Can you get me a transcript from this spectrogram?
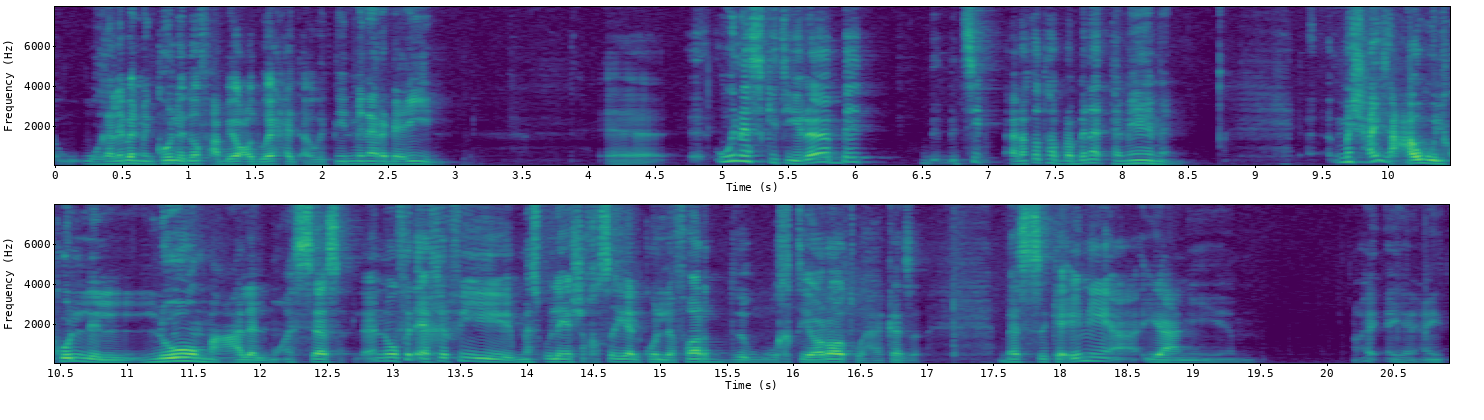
وغالبا من كل دفعة بيقعد واحد أو اتنين من 40 آه، وناس كتيرة بت- بتسيب علاقتها بربنا تماما. مش عايز أعول كل اللوم على المؤسسة لأنه في الآخر في مسؤولية شخصية لكل فرد واختيارات وهكذا. بس كأني يعني يعني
